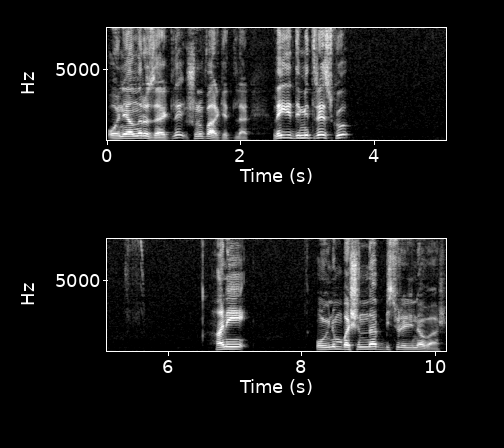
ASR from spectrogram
Oynayanlar özellikle şunu fark ettiler. Lady Dimitrescu hani oyunun başında bir süreliğine var.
